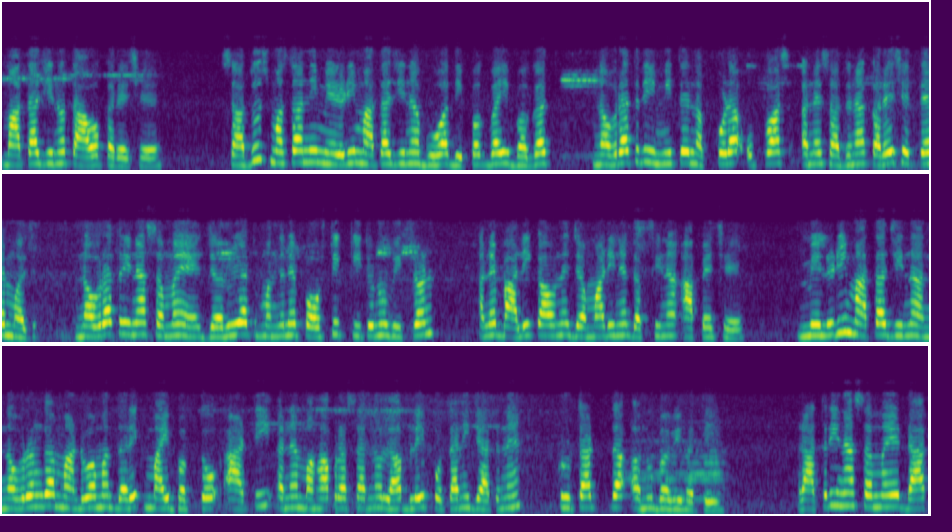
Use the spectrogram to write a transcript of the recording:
માતાજીનો તાવો કરે છે. સાધુ સ્મશાનની મેળડી માતાજીના ભુવા દીપકભાઈ ભગત નવરાત્રિ નિમિત્તે નકોડા ઉપવાસ અને સાધના કરે છે તેમજ નવરાત્રિના સમયે જરૂરિયાતમંદને પૌષ્ટિક કીટનું વિતરણ અને બાલિકાઓને જમાડીને દક્ષિણા આપે છે. મેલડી માતાજીના નવરંગા માંડવામાં દરેક માઈ ભક્તો આરતી અને મહાપ્રસાદનો લાભ લઈ પોતાની જાતને કૃતાર્થતા અનુભવી હતી. રાત્રિના સમયે ડાક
